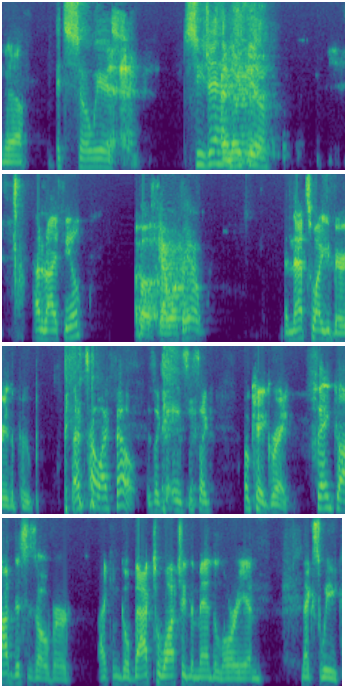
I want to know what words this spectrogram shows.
yeah. It's so weird. Yeah. CJ, I how did know you you- feel? How did I feel? about skywalker And that's why you bury the poop. That's how I felt. It's like it's just like, okay, great. Thank God this is over. I can go back to watching The Mandalorian next week.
